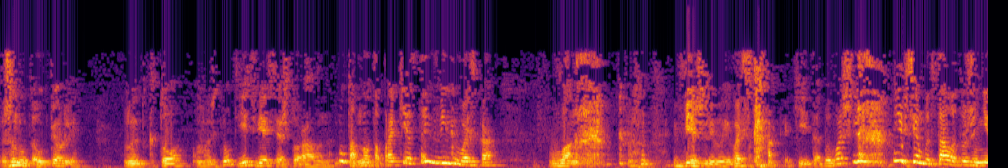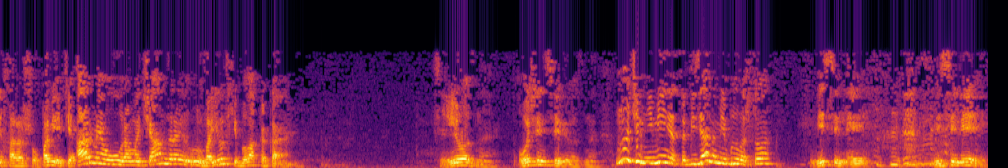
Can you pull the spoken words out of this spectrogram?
Жену-то уперли. Он говорит, кто? Он говорит, ну, есть версия, что Равана. Ну, там нота протеста и ввели войска в. Вежливые войска какие-то бы вошли. И всем бы стало тоже нехорошо. Поверьте, армия у Рамачандры, ну, в Айодхе была какая? Серьезная. Очень серьезная. Но, тем не менее, с обезьянами было что? Веселее. Веселее.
